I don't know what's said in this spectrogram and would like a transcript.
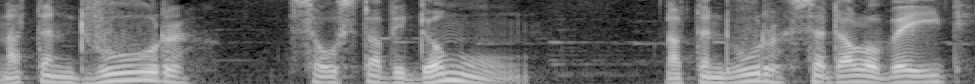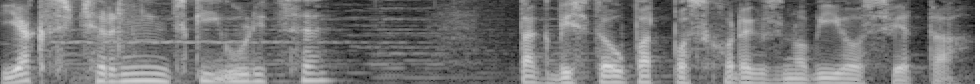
Na ten dvůr soustavy domů, na ten dvůr se dalo vejít jak z Černínské ulice, tak vystoupat po schodech z Nového světa.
